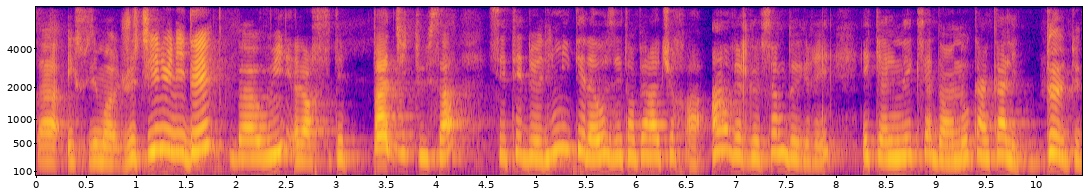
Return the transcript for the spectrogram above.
ça. Excusez-moi. Justine, une idée? Bah oui, alors c'était pas du tout ça. C'était de limiter la hausse des températures à 1,5 degré et qu'elle n'excède en aucun cas les 2 degrés.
